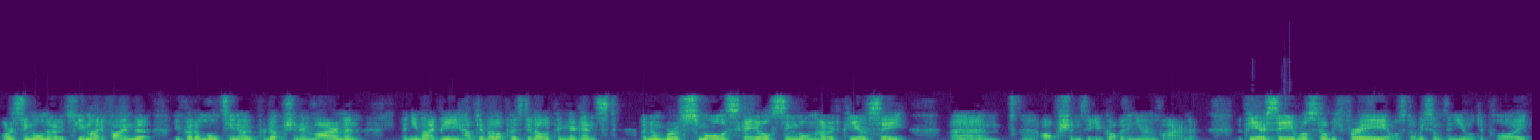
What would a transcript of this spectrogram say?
or a single node. So you might find that you've got a multi-node production environment and you might be have developers developing against a number of smaller scale single node POC um, uh, options that you've got within your environment. The POC will still be free. It will still be something you will deploy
